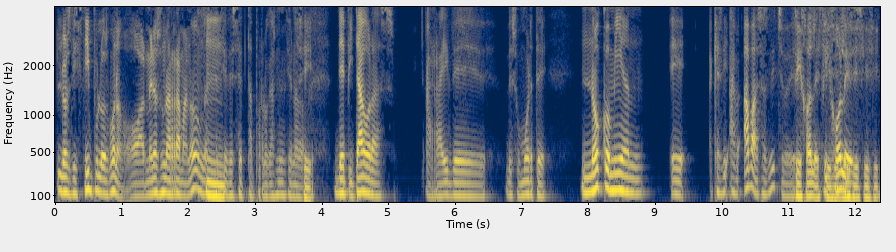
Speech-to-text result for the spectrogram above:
los discípulos, bueno, o al menos una rama, ¿no? Una Mm. especie de secta, por lo que has mencionado, sí. de Pitágoras, a raíz de, de su muerte, no comían eh, ¿qué has di- habas, has dicho. eh, frijoles, frijoles, Sí, sí, sí,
